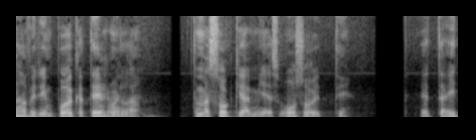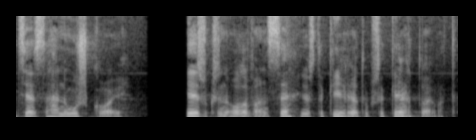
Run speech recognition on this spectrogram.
Daavidin poika termillä tämä sokea mies osoitti, että itse asiassa hän uskoi Jeesuksen olevan se, josta kirjoitukset kertoivat.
